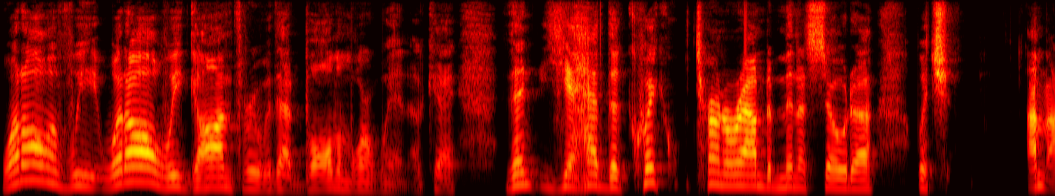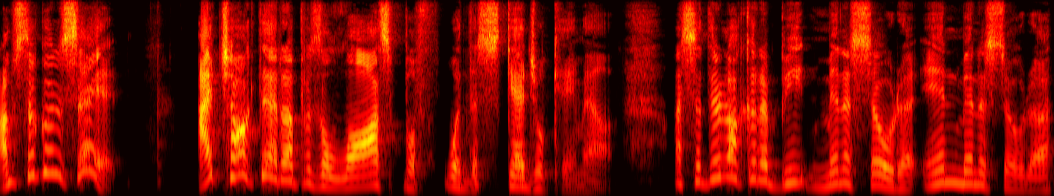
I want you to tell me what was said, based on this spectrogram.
What all have we what all have we gone through with that Baltimore win? Okay. Then you had the quick turnaround to Minnesota, which I'm I'm still going to say it. I chalked that up as a loss before, when the schedule came out. I said they're not going to beat Minnesota in Minnesota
